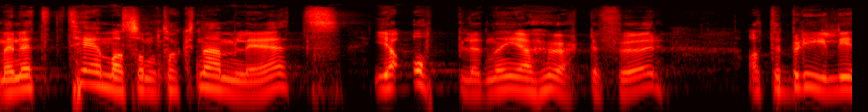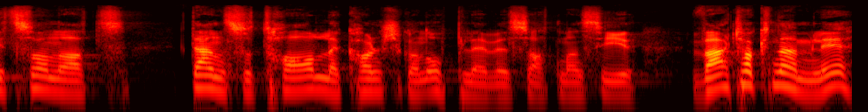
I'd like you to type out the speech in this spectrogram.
Men et tema som takknemlighet Jeg har opplevd når jeg har hørt det før, at det blir litt sånn at den som taler, kanskje kan oppleves at man sier 'vær takknemlig'.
